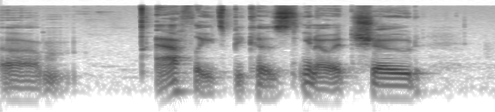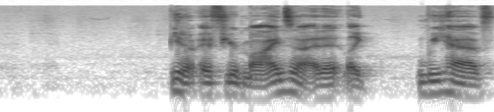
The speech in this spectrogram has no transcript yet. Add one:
Um, athletes because you know it showed you know if your mind's not in it like we have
